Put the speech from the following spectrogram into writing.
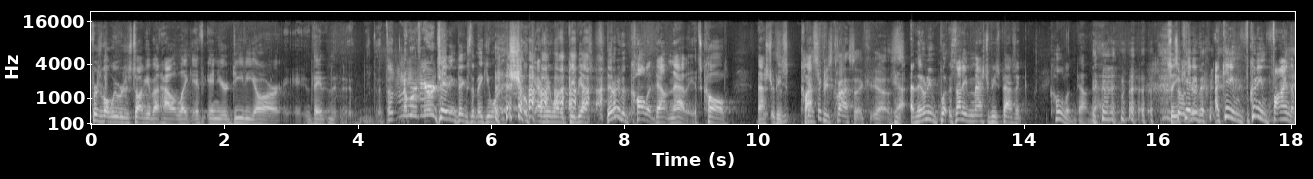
first of all, we were just talking about how, like, if in your DVR, they, the, the number of irritating things that make you want to choke everyone at PBS. They don't even call it Downton Abbey. It's called Masterpiece Classic. Masterpiece Classic, yes. Yeah, and they don't even put. It's not even Masterpiece Classic colon down there. so you So can't even. I can't even. Couldn't even find the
